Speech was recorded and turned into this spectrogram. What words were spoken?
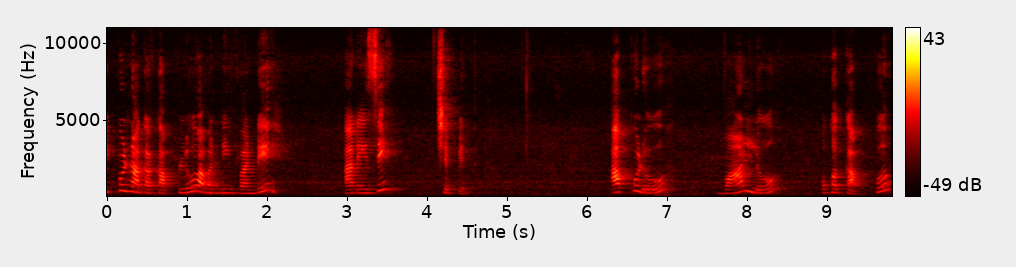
ఇప్పుడు నాకు ఆ కప్పులు అవన్నీ ఇవ్వండి అనేసి చెప్పింది. అప్పుడు వాళ్ళు ఒక కప్పు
